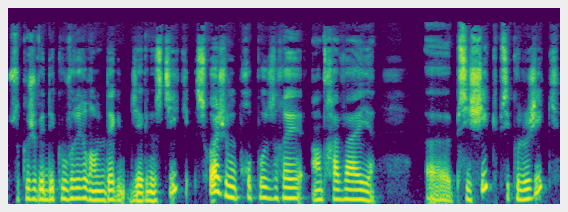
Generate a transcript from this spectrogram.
ce que je vais découvrir dans le diagnostic, soit je vous proposerai un travail euh, psychique, psychologique,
